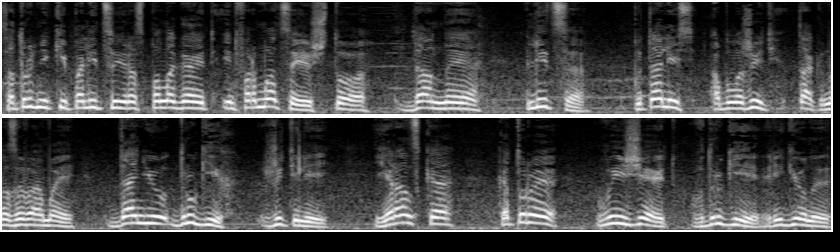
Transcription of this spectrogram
Сотрудники полиции располагают информацией, что данные лица пытались обложить так называемой данью других жителей Яранска, которые выезжают в другие регионы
